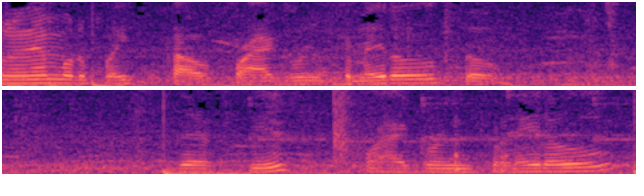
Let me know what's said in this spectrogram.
So the name of the place is called Fried Green Tomatoes. So that's this, fried green tomatoes.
